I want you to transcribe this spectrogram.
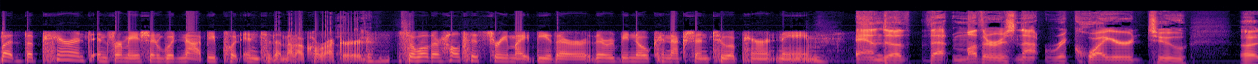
but the parent information would not be put into the medical record. So while their health history might be there, there would be no connection to a parent name and uh, that mother is not required to uh,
